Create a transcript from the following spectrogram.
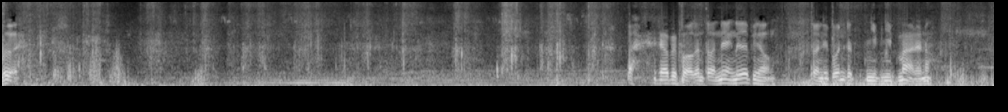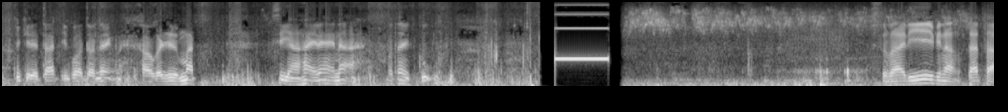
เลยไปเราไปพอกันตอนแรกเด้อพี่น้อง ตอนนี้พ้นก็หยิบหยิบมากแล้วเนาะจะเกดตัดอีกพอตอนแรกนะเขาก็ยืมมัดสี่หาให้ได้ให้หน้ามาให้กุ สบายดีพี่น้องตัดผ่า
